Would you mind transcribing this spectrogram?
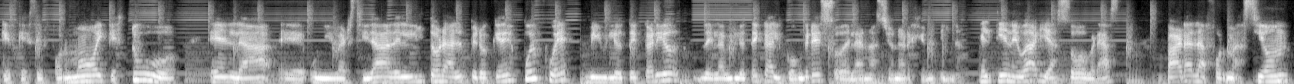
que, que se formó y que estuvo en la Universidad del Litoral, pero que después fue bibliotecario de la Biblioteca del Congreso de la Nación Argentina. Él tiene varias obras para la formación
